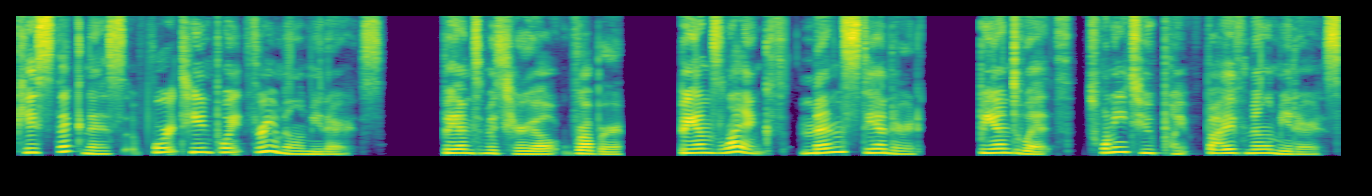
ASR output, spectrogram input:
Case thickness 14.3 millimeters. Band material rubber. Band length men's standard Band width 22.5 millimeters.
